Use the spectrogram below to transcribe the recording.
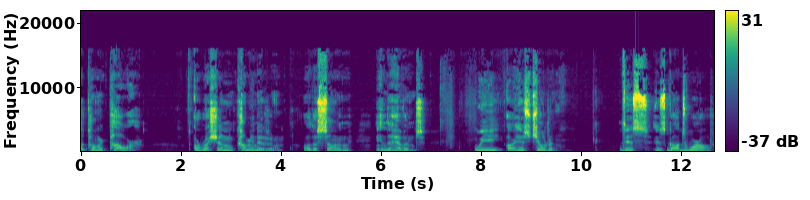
atomic power or Russian communism or the sun in the heavens. We are His children. This is God's world.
